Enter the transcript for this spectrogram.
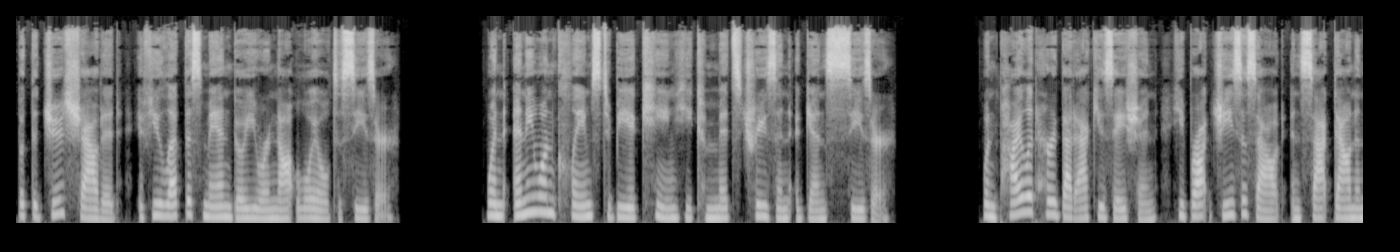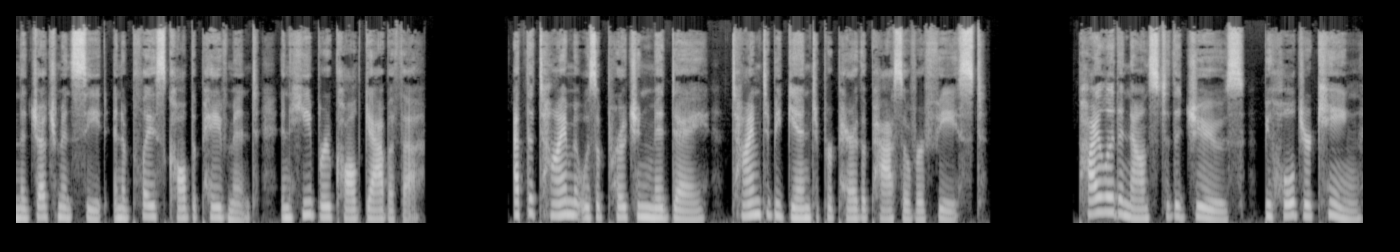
but the Jews shouted, If you let this man go, you are not loyal to Caesar. When anyone claims to be a king, he commits treason against Caesar. When Pilate heard that accusation, he brought Jesus out and sat down in the judgment seat in a place called the pavement, in Hebrew called Gabbatha. At the time it was approaching midday, time to begin to prepare the Passover feast. Pilate announced to the Jews, Behold your king.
